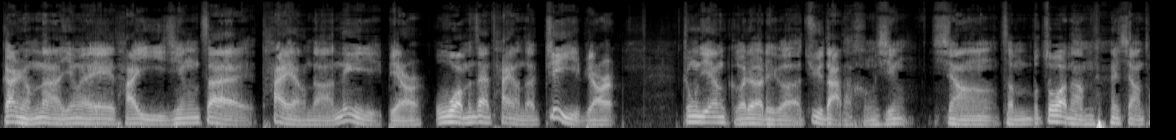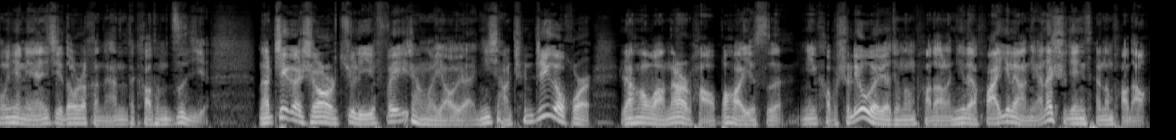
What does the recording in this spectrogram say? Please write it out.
干什么呢？因为它已经在太阳的那边儿我们在太阳的这一边儿中间隔着这个巨大的恒星，想怎么不做呢？想通信联系都是很难的，得靠他们自己。那这个时候距离非常的遥远，你想趁这个会儿，然后往那儿跑，不好意思，你可不是六个月就能跑到了，你得花一两年的时间你才能跑到。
